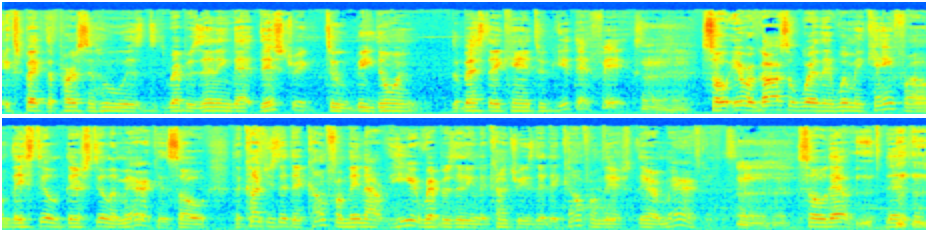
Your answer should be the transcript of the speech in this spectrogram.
expect the person who is representing that district to be doing the best they can to get that fixed. Mm-hmm. So, regardless of where their women came from, they still they're still Americans. So, the countries that they come from, they're not here representing the countries that they come from. They're they're Americans. Mm-hmm. So that that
